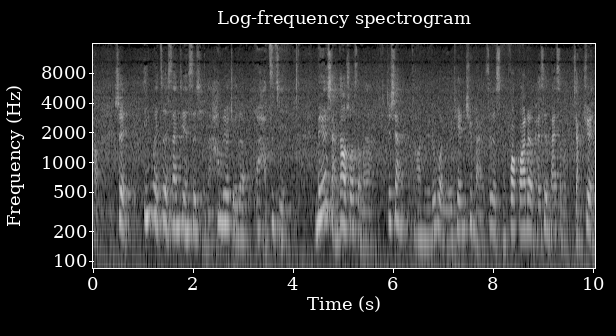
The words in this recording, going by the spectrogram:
好，所以因为这三件事情呢，他们就觉得哇，自己没有想到说什么，就像啊，你如果有一天去买这个什么刮刮乐，还是买什么奖券，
